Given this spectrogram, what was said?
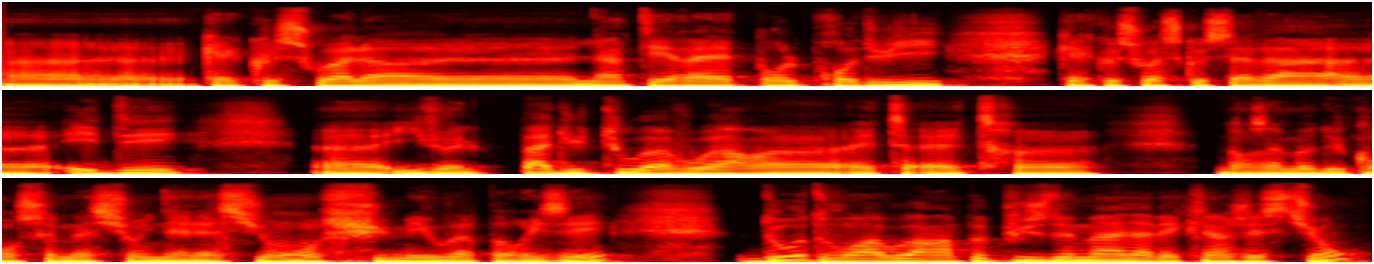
Euh, quel que soit l'intérêt pour le produit, quel que soit ce que ça va euh, aider, euh, ils veulent pas du tout avoir euh, être, être dans un mode de consommation inhalation, fumer ou vaporiser. D'autres vont avoir un peu plus de mal avec l'ingestion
